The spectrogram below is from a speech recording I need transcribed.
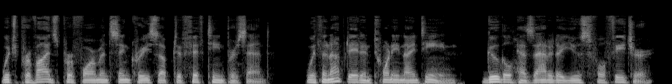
which provides performance increase up to 15%. With an update in 2019, Google has added a useful feature.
